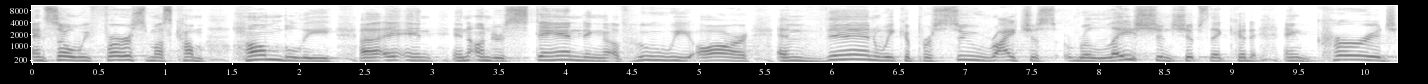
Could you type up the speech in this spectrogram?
And so we first must come humbly uh, in, in understanding of who we are, and then we could pursue righteous relationships that could encourage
